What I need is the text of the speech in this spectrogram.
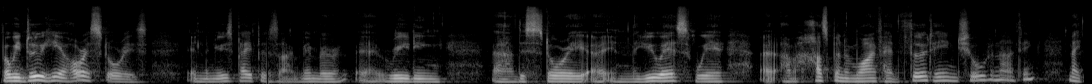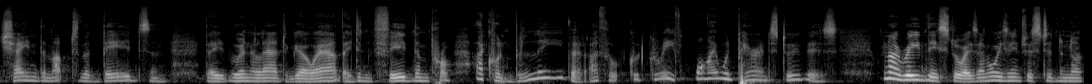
But we do hear horror stories in the newspapers. I remember uh, reading uh, this story uh, in the US where uh, a husband and wife had 13 children, I think, and they chained them up to the beds and they weren't allowed to go out. They didn't feed them properly. I couldn't believe it. I thought, good grief, why would parents do this? When I read these stories, I'm always interested to know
